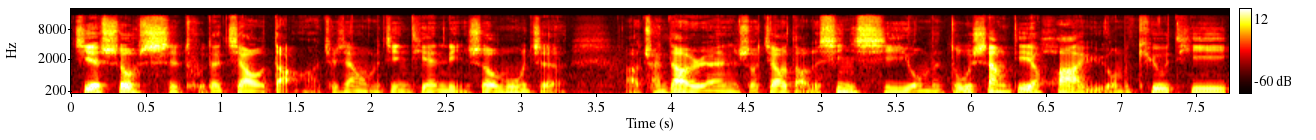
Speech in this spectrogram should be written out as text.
接受使徒的教导，就像我们今天领受牧者啊传道人所教导的信息，我们读上帝的话语，我们 QT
